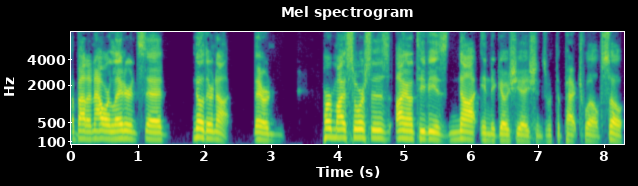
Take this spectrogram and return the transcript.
about an hour later and said, "No, they're not. They're per my sources, Ion TV is not in negotiations with the Pac-12." So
